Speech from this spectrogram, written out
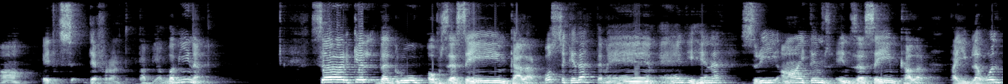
آه it's different طب يلا بينا. Circle the group of the same color. بص كده تمام. آدي هنا 3 items in the same color. طيب لو قلت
